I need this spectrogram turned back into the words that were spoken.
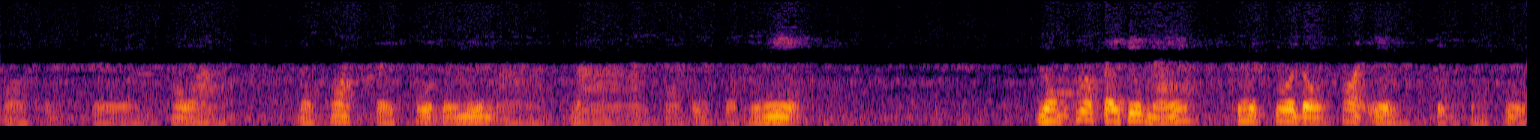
พอสมควรเพราะว่าหลวงพ่อเคยพูดเรื่องนี้มานานพอสมควรที่นี่หลวงพ่อไปที่ไหน คือตัวหลวงพ่อเองเป็นคนพูด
